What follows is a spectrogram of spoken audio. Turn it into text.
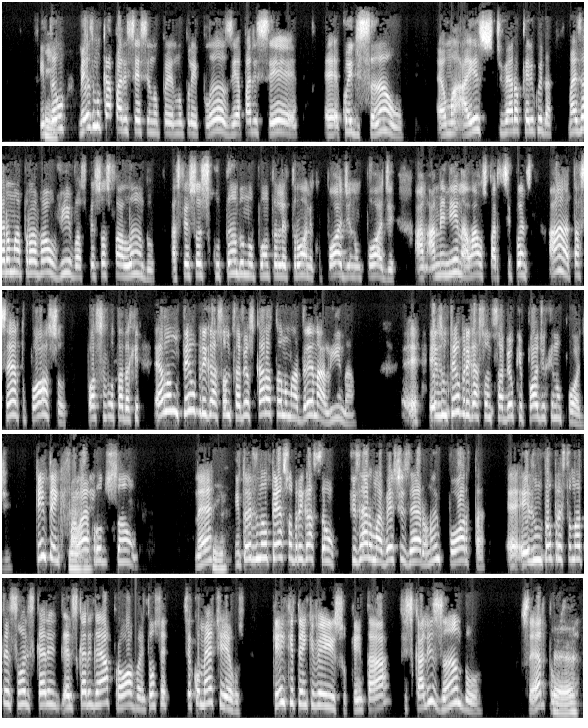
Então, Sim. mesmo que aparecesse no, no Play Plus, ia aparecer é, com edição, é uma, aí eles tiveram aquele cuidado. Mas era uma prova ao vivo, as pessoas falando, as pessoas escutando no ponto eletrônico, pode, não pode. A, a menina lá, os participantes, ah, tá certo, posso, posso voltar daqui. Ela não tem obrigação de saber, os caras estão numa adrenalina. É, eles não têm obrigação de saber o que pode e o que não pode. Quem tem que falar é, é a produção, né? Sim. Então eles não têm essa obrigação. Fizeram uma vez, fizeram, não importa. É, eles não estão prestando atenção, eles querem, eles querem ganhar a prova. Então você, você comete erros. Quem que tem que ver isso? Quem está fiscalizando, certo? É.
